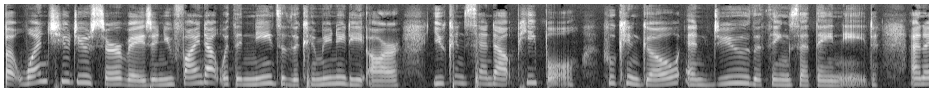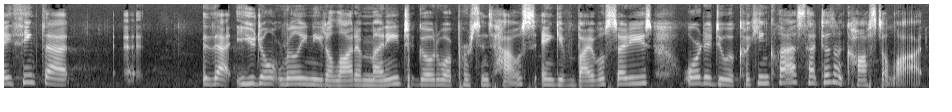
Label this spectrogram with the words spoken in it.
But once you do surveys and you find out what the needs of the community are, you can send out people who can go and do the things that they need. And I think that. Uh, that you don't really need a lot of money to go to a person's house and give Bible studies or to do a cooking class. That doesn't cost a lot.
